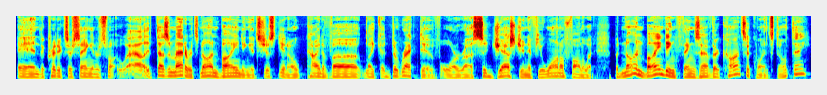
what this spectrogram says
And the critics are saying in response, well, it doesn't matter. It's non binding. It's just, you know, kind of a, like a directive or a suggestion if you want to follow it. But non binding things have their consequence, don't they?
